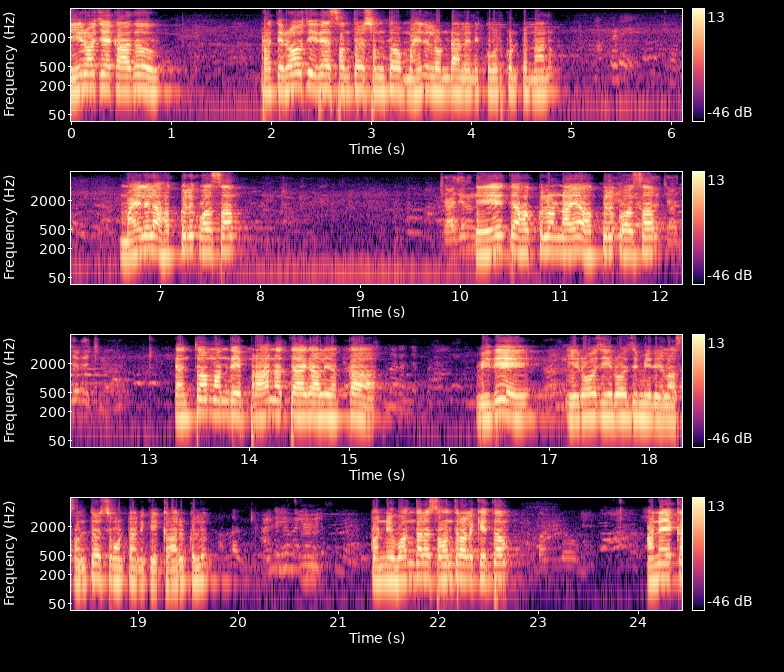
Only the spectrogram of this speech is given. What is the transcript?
ఈరోజే కాదు ప్రతిరోజు ఇదే సంతోషంతో మహిళలు ఉండాలని కోరుకుంటున్నాను. మహిళల హక్కుల కోసం ఏదైతే హక్కులు ఉన్నాయో హక్కుల కోసం ఎంతోమంది ప్రాణ త్యాగాల యొక్క విదే ఈరోజు ఈరోజు మీరు ఇలా సంతోషం ఉండటానికి కారకులు. కొన్ని వందల సంవత్సరాల క్రితం అనేక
